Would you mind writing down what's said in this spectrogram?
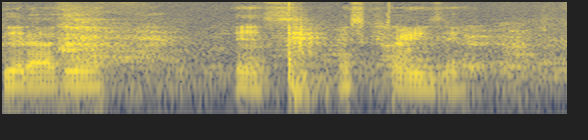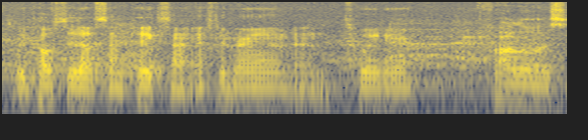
good out here. It's it's crazy. We posted up some pics on Instagram and Twitter. Follow us.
